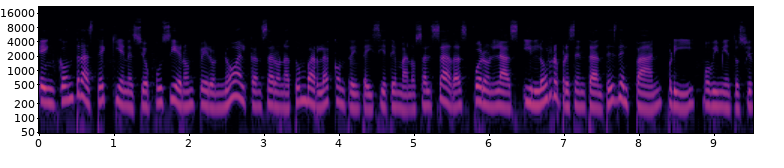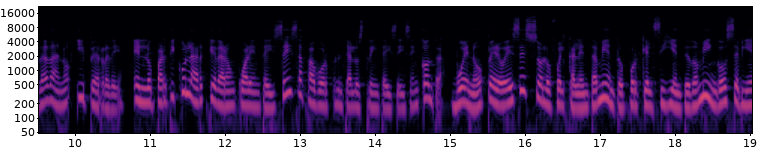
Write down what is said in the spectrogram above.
En contraste, quienes se opusieron pero no alcanzaron a tumbarla con 37 manos alzadas fueron las y los representantes del PAN, PRI, Movimiento Ciudadano y PRD. En lo particular, quedaron 46 a favor frente a los 36 en contra. Bueno, pero ese solo fue el calentamiento porque el siguiente domingo se viene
